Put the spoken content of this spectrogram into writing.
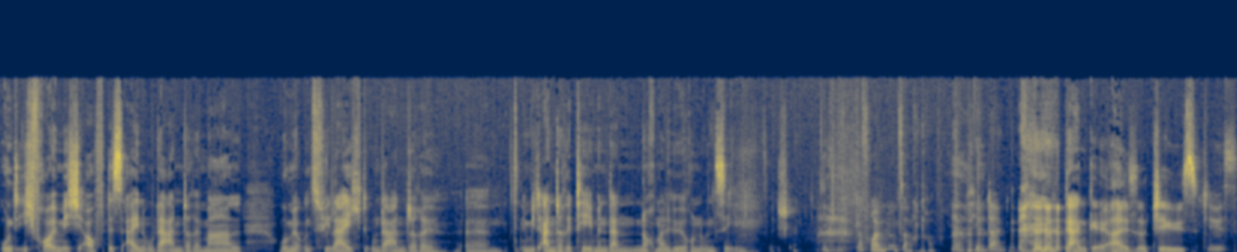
Und ich freue mich auf das ein oder andere Mal, wo wir uns vielleicht unter andere, äh, mit anderen Themen dann nochmal hören und sehen. Sehr schön. Da freuen wir uns auch drauf. Ja, vielen Dank. Danke, also tschüss. Tschüss.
